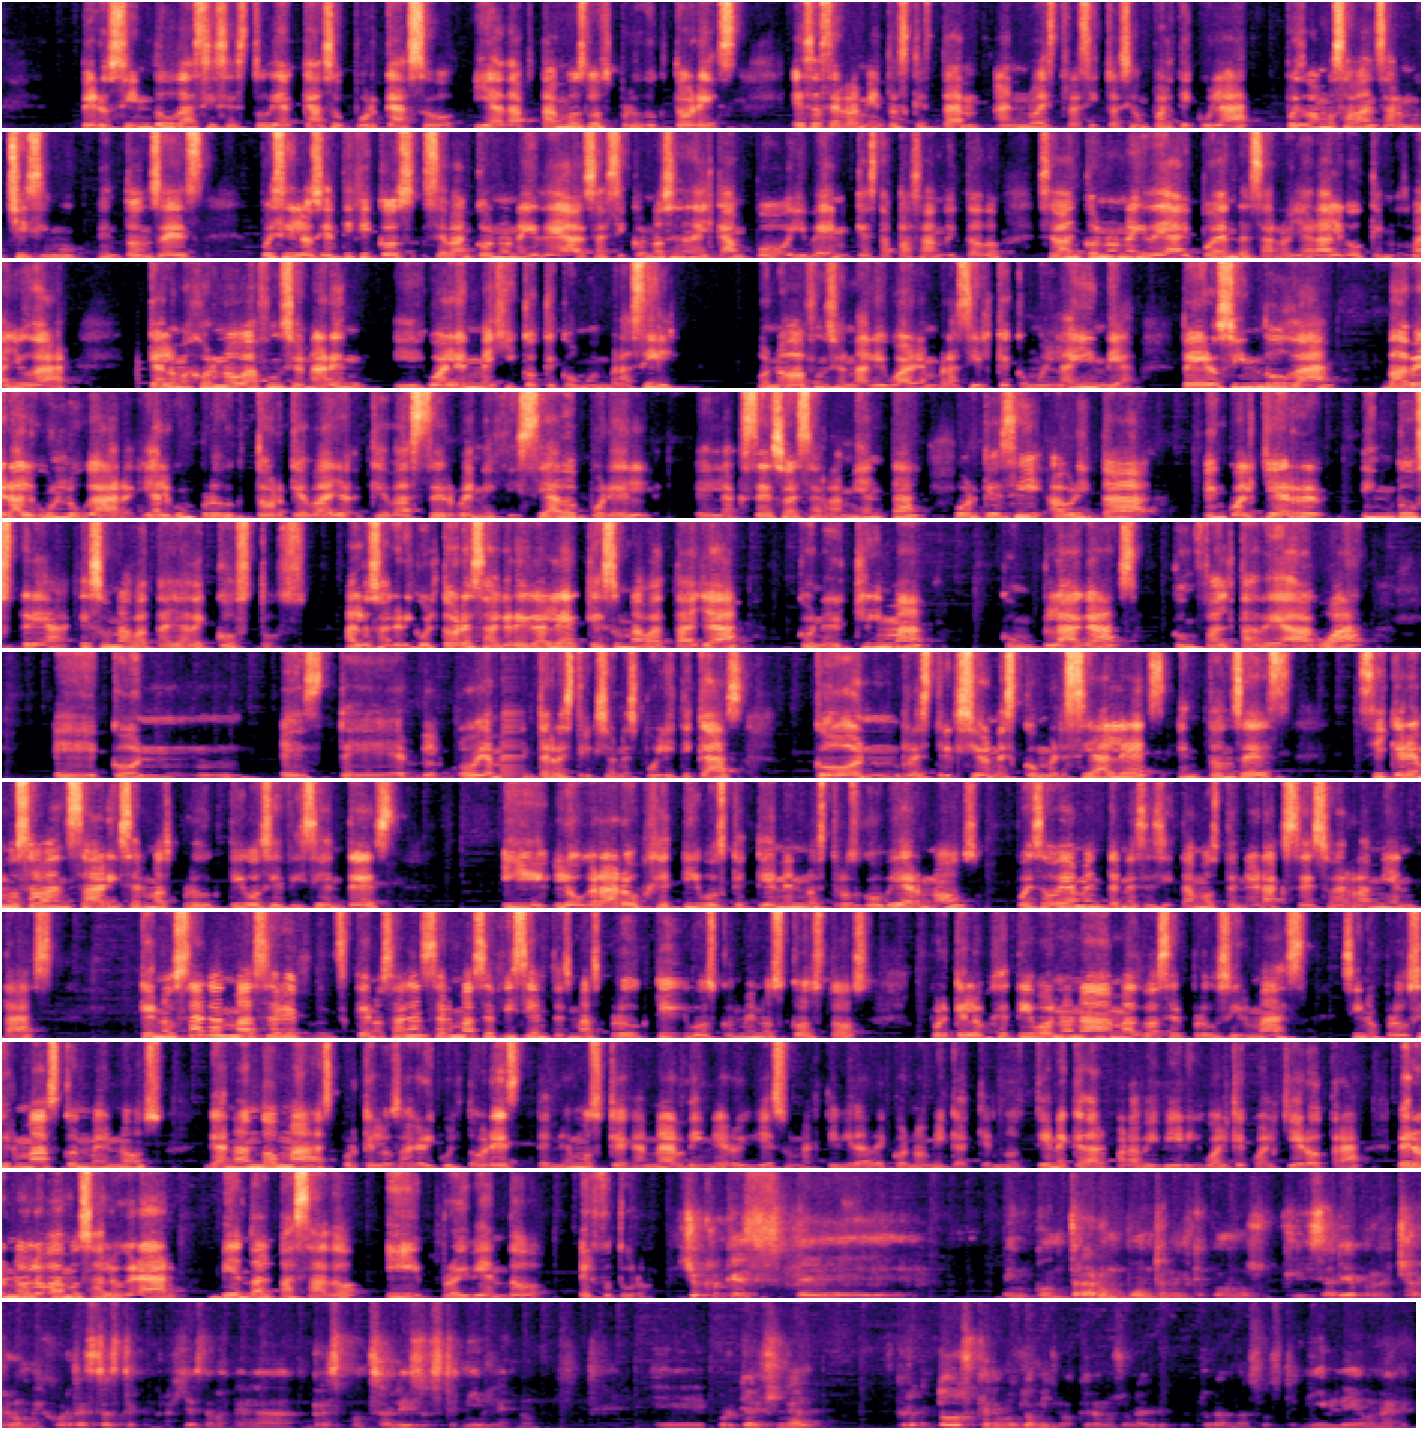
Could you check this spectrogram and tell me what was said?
pero sin duda si se estudia caso por caso y adaptamos los productores esas herramientas que están a nuestra situación particular, pues vamos a avanzar muchísimo. Entonces, pues si los científicos se van con una idea, o sea, si conocen el campo y ven qué está pasando y todo, se van con una idea y pueden desarrollar algo que nos va a ayudar que a lo mejor no va a funcionar igual en México que como en Brasil, o no va a funcionar igual en Brasil que como en la India, pero sin duda va a haber algún lugar y algún productor que, vaya, que va a ser beneficiado por el, el acceso a esa herramienta, porque sí, ahorita en cualquier industria es una batalla de costos. A los agricultores agrégale que es una batalla con el clima, con plagas, con falta de agua, eh, con este, obviamente restricciones políticas, con restricciones comerciales. Entonces, si queremos avanzar y ser más productivos y eficientes y lograr objetivos que tienen nuestros gobiernos, pues obviamente necesitamos tener acceso a herramientas que nos hagan más que nos hagan ser más eficientes, más productivos, con menos costos, porque el objetivo no nada más va a ser producir más, sino producir más con menos, ganando más, porque los agricultores tenemos que ganar dinero y es una actividad económica que nos tiene que dar para vivir igual que cualquier otra, pero no lo vamos a lograr viendo al pasado y prohibiendo el futuro. Yo creo que es eh, encontrar un punto en el que podamos utilizar y aprovechar lo mejor de estas tecnologías de manera responsable y sostenible, ¿no? Eh, porque al final creo que todos queremos lo mismo, queremos una agricultura más sostenible, una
